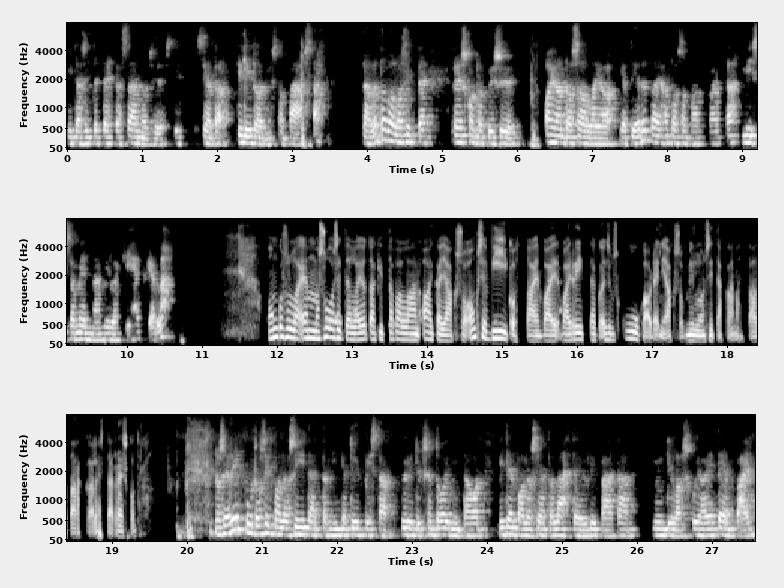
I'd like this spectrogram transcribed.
mitä sitten tehtäisiin säännöllisesti sieltä tilitoimiston päästä tällä tavalla sitten reskontra pysyy ajan tasalla ja, ja tiedetään ihan tasan tarkkaan, että missä mennään milläkin hetkellä. Onko sulla Emma suositella jotakin tavallaan aikajaksoa? Onko se viikoittain vai, vai riittääkö esimerkiksi kuukauden jakso, milloin sitä kannattaa tarkkailla sitä reskontraa? No se riippuu tosi paljon siitä, että minkä tyyppistä yrityksen toiminta on, miten paljon sieltä lähtee ylipäätään myyntilaskuja eteenpäin.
